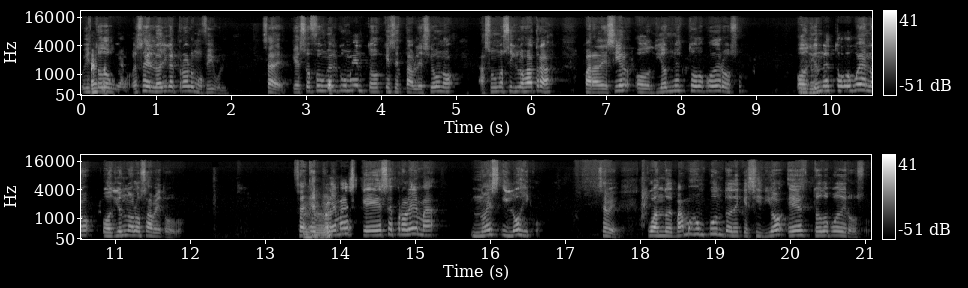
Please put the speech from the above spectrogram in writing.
y es todo bueno. Ese es el logical problem of evil. ¿Sabes? Que eso fue un argumento que se estableció uno hace unos siglos atrás, para decir o Dios no es todopoderoso, o Dios no es todo bueno, o Dios no lo sabe todo. O sea, el problema es que ese problema no es ilógico. Se ve, cuando vamos a un punto de que si Dios es todopoderoso,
